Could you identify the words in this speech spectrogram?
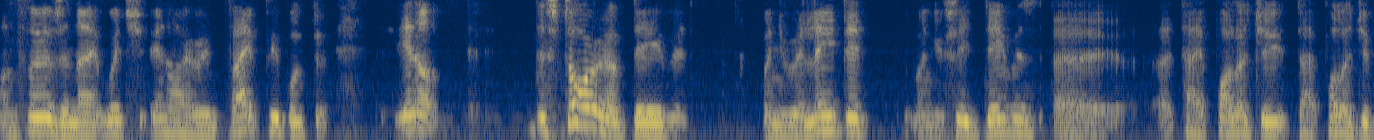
on Thursday night, which, you know, I invite people to, you know, the story of David, when you relate it, when you see David's uh, typology, typology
